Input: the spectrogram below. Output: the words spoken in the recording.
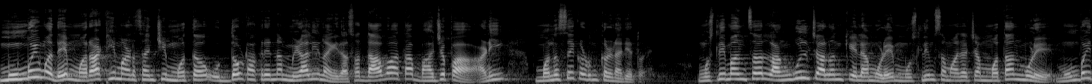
मुंबईमध्ये मराठी माणसांची मतं उद्धव ठाकरेंना मिळाली नाहीत असा दावा आता भाजपा आणि मनसेकडून करण्यात येतोय. मुस्लिमांचं लांगूल चालन केल्यामुळे मुस्लिम समाजाच्या मतांमुळे मुंबईत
